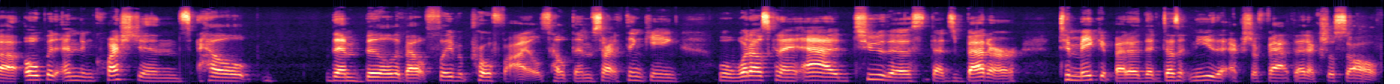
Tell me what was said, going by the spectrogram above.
Uh, open-ended questions help them build about flavor profiles. Help them start thinking, "Well, what else can I add to this that's better?" to make it better that doesn't need the extra fat, that extra salt.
